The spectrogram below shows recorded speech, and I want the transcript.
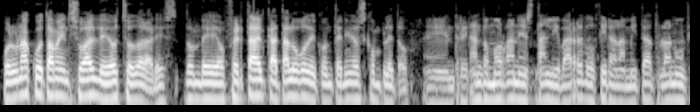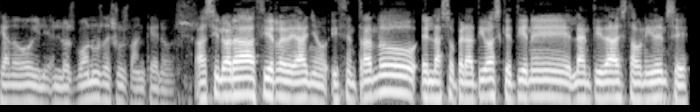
por una cuota mensual de 8 dólares, donde oferta el catálogo de contenidos completo. Entre tanto, Morgan Stanley va a reducir a la mitad, lo ha anunciado hoy, los bonus de sus banqueros. Así lo hará a cierre de año y centrando en las operativas que tiene la entidad estadounidense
